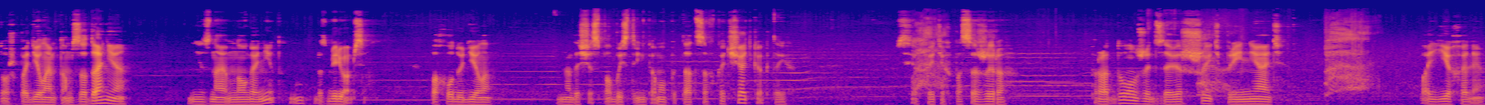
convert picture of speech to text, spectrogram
Тоже поделаем там задания. Не знаю, много нет. Ну, разберемся. По ходу дела. Надо сейчас по-быстренькому пытаться вкачать как-то их. Всех этих пассажиров. Продолжить, завершить, принять. Поехали.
